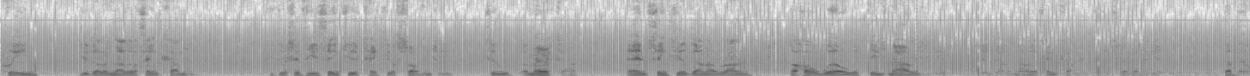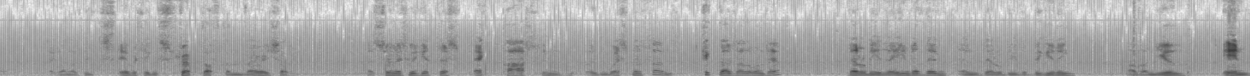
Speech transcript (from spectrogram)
Queen, you've got another thing coming. Because if you think you take your sovereignty to America and think you're going to run the whole world with these Maoris here, you've got another thing coming because they're going to get the bill. They're going to get everything stripped off them very soon. As soon as we get this act passed in, in Westminster and kick those other ones out, that'll be the end of them and that'll be the beginning of a new end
